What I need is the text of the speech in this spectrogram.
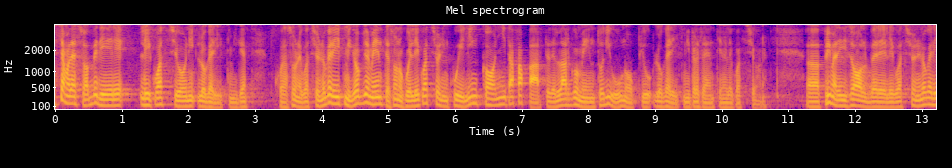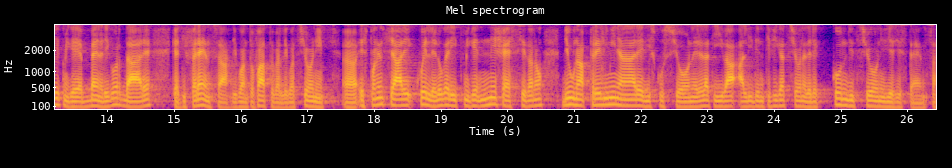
Passiamo adesso a vedere le equazioni logaritmiche. Cosa sono le equazioni logaritmiche? Ovviamente sono quelle equazioni in cui l'incognita fa parte dell'argomento di uno o più logaritmi presenti nell'equazione. Uh, prima di risolvere le equazioni logaritmiche è bene ricordare che a differenza di quanto fatto per le equazioni uh, esponenziali, quelle logaritmiche necessitano di una preliminare discussione relativa all'identificazione delle condizioni di esistenza,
